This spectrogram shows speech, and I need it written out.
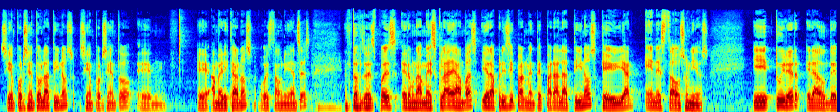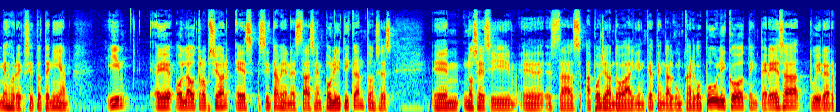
100% latinos, 100% eh, eh, americanos o estadounidenses. Entonces, pues era una mezcla de ambas y era principalmente para latinos que vivían en Estados Unidos. Y Twitter era donde mejor éxito tenían. Y eh, o la otra opción es si también estás en política, entonces Em, no sé si eh, estás apoyando a alguien que tenga algún cargo público, te interesa. Twitter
